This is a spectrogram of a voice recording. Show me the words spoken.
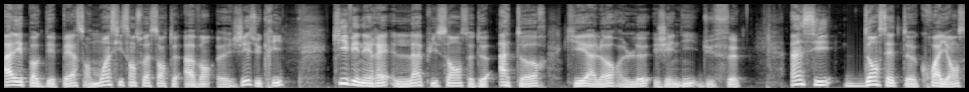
à l'époque des Perses, en moins 660 avant euh, Jésus-Christ, qui vénérait la puissance de Hathor, qui est alors le génie du feu. Ainsi, dans cette croyance,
